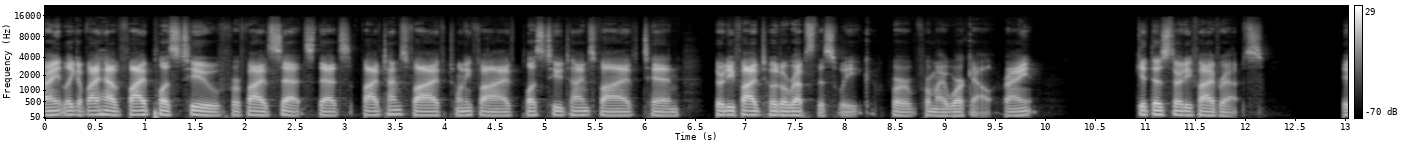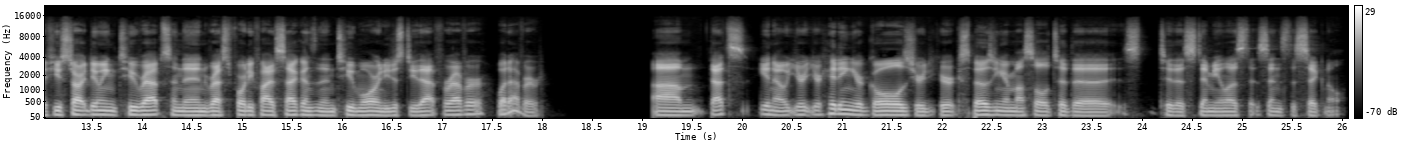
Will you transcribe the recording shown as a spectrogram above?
right? Like if I have five plus two for five sets, that's five times five, 25, plus two times five, 10, 35 total reps this week for, for my workout, right? Get those 35 reps. If you start doing two reps and then rest 45 seconds and then two more and you just do that forever, whatever. Um, that's you know you're you're hitting your goals. You're you're exposing your muscle to the to the stimulus that sends the signal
